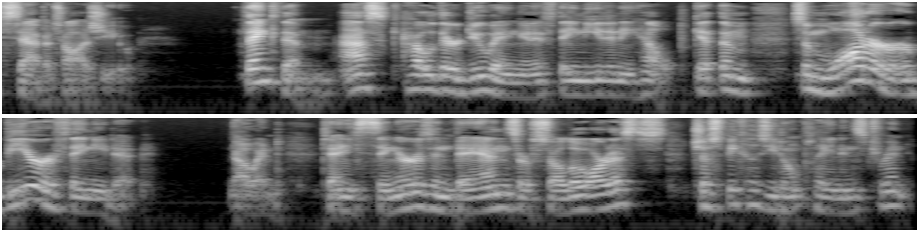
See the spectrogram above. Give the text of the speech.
sabotage you. Thank them. Ask how they're doing and if they need any help. Get them some water or beer if they need it. Oh, and to any singers and bands or solo artists, just because you don't play an instrument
